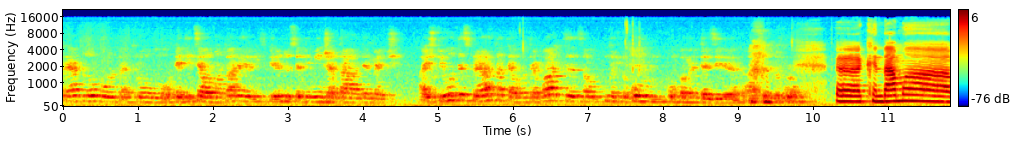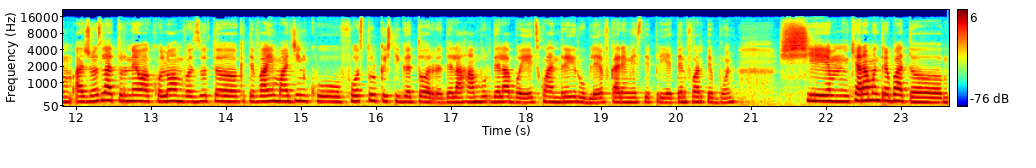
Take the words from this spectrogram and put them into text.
creat logo-ul pentru ediția următoare, inspirându-se din mingea ta de meci. Ai știut despre asta? Te-au întrebat? Sau, nu știu, cum, cum comentezi acest lucru? Uh, când am uh, ajuns la turneu acolo, am văzut uh, câteva imagini cu fostul câștigător de la Hamburg, de la băieți, cu Andrei Rublev, care mi este prieten foarte bun. Și mm, chiar am întrebat uh,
